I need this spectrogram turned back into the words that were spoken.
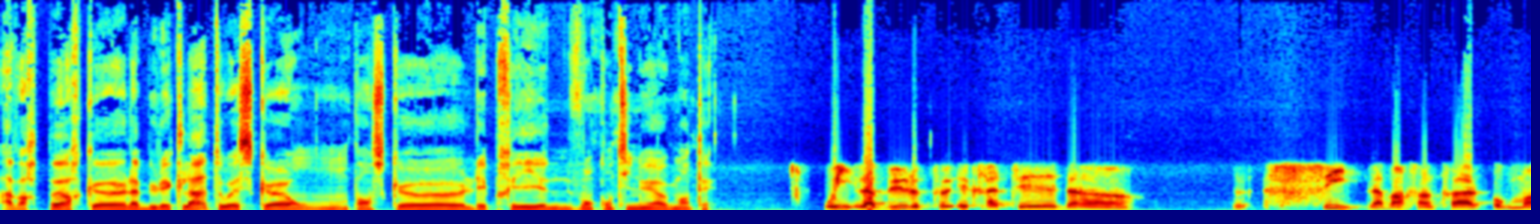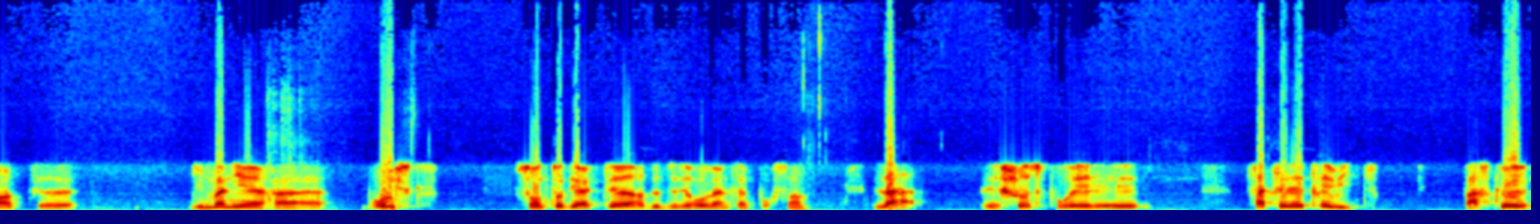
avoir peur que la bulle éclate ou est-ce qu'on on pense que les prix vont continuer à augmenter? Oui, la bulle peut éclater dans... si la Banque centrale augmente euh, d'une manière euh, brusque son taux directeur de 0,25%, là, les choses pourraient euh, s'accélérer très vite. Parce que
